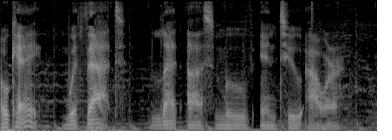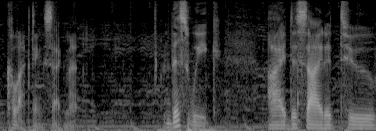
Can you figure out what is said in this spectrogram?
Okay, with that, let us move into our collecting segment. This week, I decided to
